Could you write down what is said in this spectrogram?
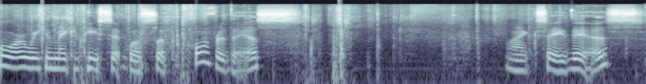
Or we can make a piece that will slip over this, like say this.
